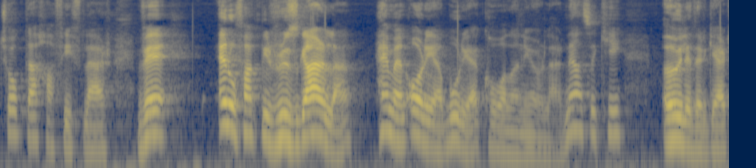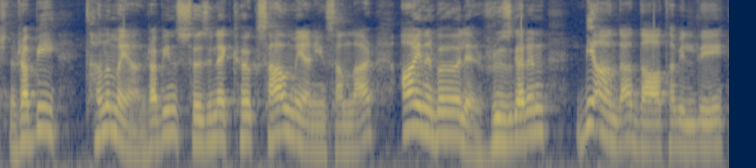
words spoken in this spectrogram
Çok da hafifler ve en ufak bir rüzgarla hemen oraya buraya kovalanıyorlar. Ne yazık ki öyledir gerçekten. Rabbi tanımayan, Rabbin sözüne kök salmayan insanlar aynı böyle rüzgarın bir anda dağıtabildiği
